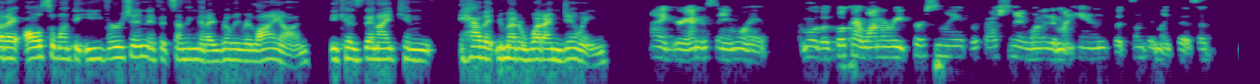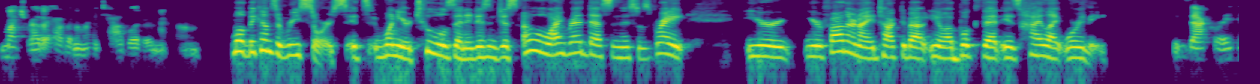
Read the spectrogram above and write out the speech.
But I also want the e version if it's something that I really rely on, because then I can have it no matter what I'm doing. I agree. I'm the same way. Well, the book I want to read personally professionally, I want it in my hands, but something like this, I'd much rather have it on my tablet or my phone. Well, it becomes a resource. It's one of your tools, and it isn't just, oh, I read this and this was great. Your your father and I had talked about, you know, a book that is highlight worthy. Exactly.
